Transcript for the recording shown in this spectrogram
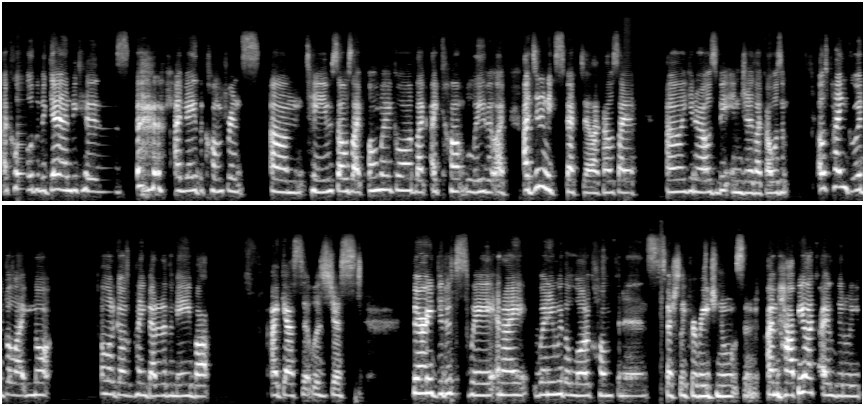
I called them again because I made the conference um, team. So I was like, oh my God, like I can't believe it. Like I didn't expect it. Like I was like, uh, you know, I was a bit injured. Like I wasn't, I was playing good, but like not a lot of girls were playing better than me. But I guess it was just very bittersweet and I went in with a lot of confidence, especially for regionals. And I'm happy like I literally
